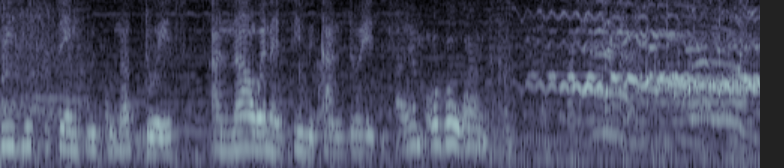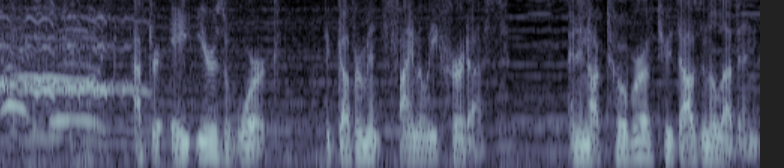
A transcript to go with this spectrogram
We used to think we could not do it, and now when I see we can do it, I am overwhelmed. After eight years of work, the government finally heard us. And in October of 2011,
